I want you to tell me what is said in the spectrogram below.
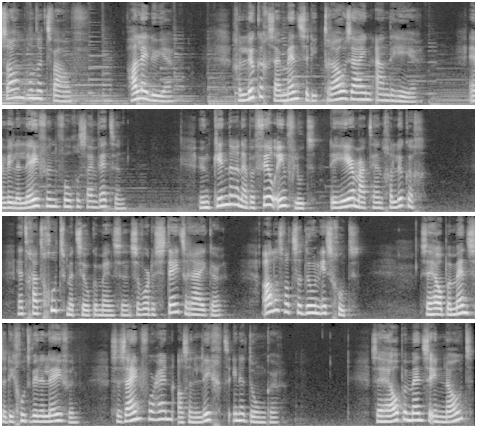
Psalm 112. Halleluja. Gelukkig zijn mensen die trouw zijn aan de Heer en willen leven volgens zijn wetten. Hun kinderen hebben veel invloed. De Heer maakt hen gelukkig. Het gaat goed met zulke mensen. Ze worden steeds rijker. Alles wat ze doen is goed. Ze helpen mensen die goed willen leven. Ze zijn voor hen als een licht in het donker. Ze helpen mensen in nood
